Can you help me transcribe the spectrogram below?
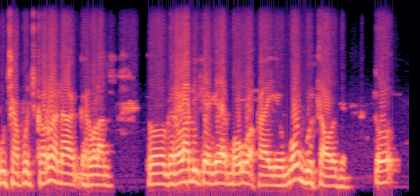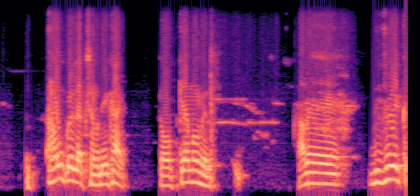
પૂછાપૂછ કરો એના ઘરવાળાને. તો ઘરવાળા બી કહે કે બહુ અકળાઈ ગયો, બહુ ગુસ્સાવાળો છે. તો આવું કોઈ લક્ષણ દેખાય? તો કેમ કેમોમિલ હવે બીજું એક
